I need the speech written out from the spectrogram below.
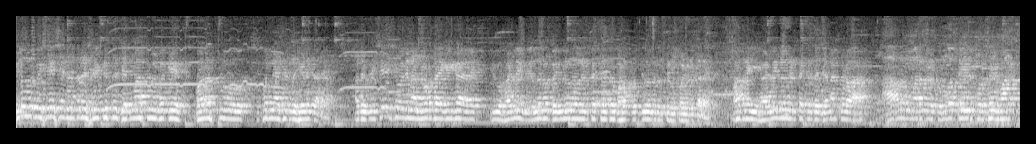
ಇನ್ನೊಂದು ವಿಶೇಷ ಏನಂದ್ರೆ ಶ್ರೀಕೃಷ್ಣ ಜನ್ಮಾಷ್ಟಮಿ ಬಗ್ಗೆ ಬಹಳಷ್ಟು ಉಪನ್ಯಾಸಕರು ಹೇಳಿದ್ದಾರೆ. ಅದು ವಿಶೇಷವಾಗಿ ನಾನು ನೋಡಿದಾಗ ಈಗ ಇವು ಹಳ್ಳಿ, ಎಲ್ಲರೂ ಬೆಂಗಳೂರಲ್ಲಿ ಇರ್ತಕ್ಕಂಥ ಬಹಳ ಬುದ್ಧಿವಂತರು ತಿಳ್ಕೊಂಡಿರ್ತಾರೆ. ಆದರೆ ಈ ಹಳ್ಳಿನಲ್ಲಿ ಇರ್ತಕ್ಕಂಥ ಜನ ಕೂಡ ಆರ್ನೂರು ಮಾರ್ಕ್ಗಳು ತೊಂಬತ್ತೈದು ಪರ್ಸೆಂಟ್ ಮಾರ್ಕ್ಸ್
